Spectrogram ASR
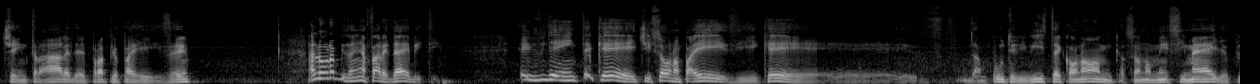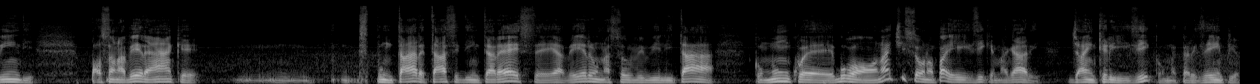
centrale del proprio paese, allora bisogna fare debiti. È evidente che ci sono paesi che da un punto di vista economico sono messi meglio quindi possono avere anche spuntare tassi di interesse e avere una solvibilità comunque buona, ci sono paesi che magari già in crisi, come per esempio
